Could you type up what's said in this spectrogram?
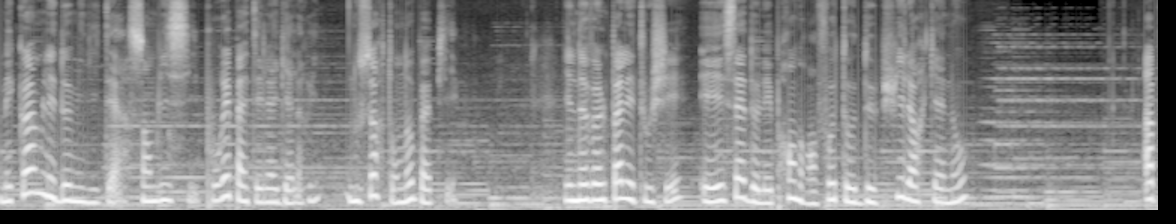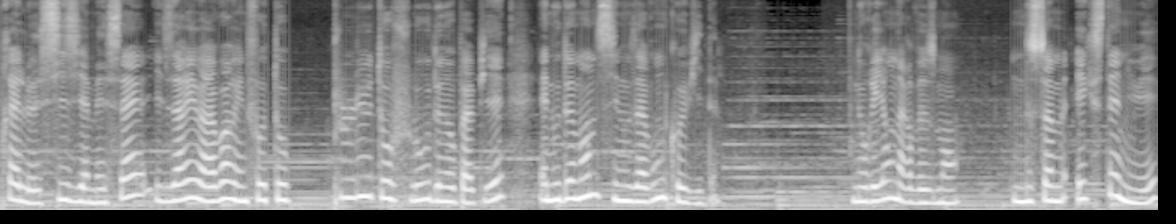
Mais comme les deux militaires semblent ici pour épater la galerie, nous sortons nos papiers. Ils ne veulent pas les toucher et essaient de les prendre en photo depuis leur canot. Après le sixième essai, ils arrivent à avoir une photo plutôt floue de nos papiers et nous demandent si nous avons le Covid. Nous rions nerveusement. Nous sommes exténués,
